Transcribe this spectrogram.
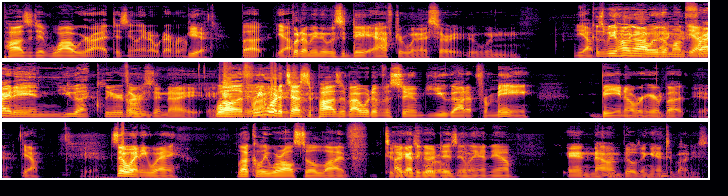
positive while we were at Disneyland or whatever. Yeah, But yeah, but I mean, it was the day after when I started when yeah. Because we hung Like out with him on. Yeah. Friday, and you got cleared Thursday on. night. Well, if we Friday would have is when tested positive, I would have assumed you got it from me being over here. But Yeah. yeah. Yeah. So anyway, luckily we're all still alive. I got to go to world, yeah. Disneyland. Yeah. And now I'm building antibodies.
